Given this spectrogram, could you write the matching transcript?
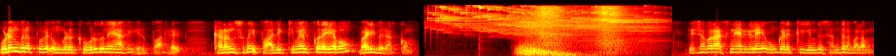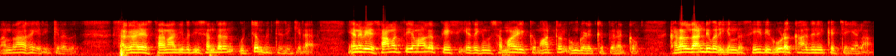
உடன்பிறப்புகள் உங்களுக்கு உறுதுணையாக இருப்பார்கள். கடன் சுமை பாதிக்கு மேல் குறையவும் வழி பிறக்கும். ரிஷபராசினியர்களே உங்களுக்கு இன்று சந்திர பலம் நன்றாக இருக்கிறது. சகாய ஸ்தானாதிபதி சந்திரன் உச்சம் பெற்றிருக்கிறார். எனவே சாமர்த்தியமாக பேசி எதையும் சமாளிக்கும் ஆற்றல் உங்களுக்கு பிறக்கும். கடல் தாண்டி வருகின்ற செய்தி கூட காதலிக்க செய்யலாம்.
